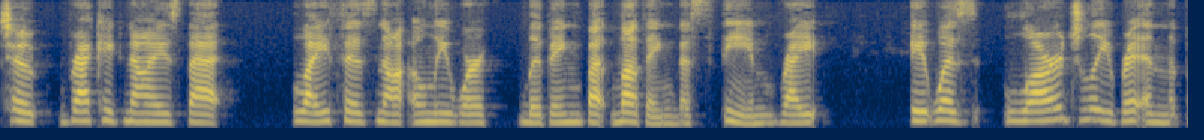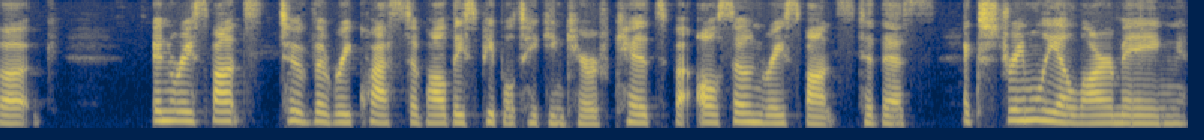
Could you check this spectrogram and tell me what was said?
to recognize that life is not only worth living, but loving this theme, right? It was largely written, the book, in response to the request of all these people taking care of kids, but also in response to this extremely alarming,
